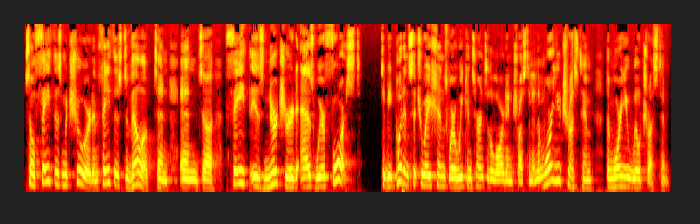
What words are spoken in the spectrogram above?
So faith is matured and faith is developed and, and uh, faith is nurtured as we're forced to be put in situations where we can turn to the Lord and trust Him. And the more you trust Him, the more you will trust Him.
